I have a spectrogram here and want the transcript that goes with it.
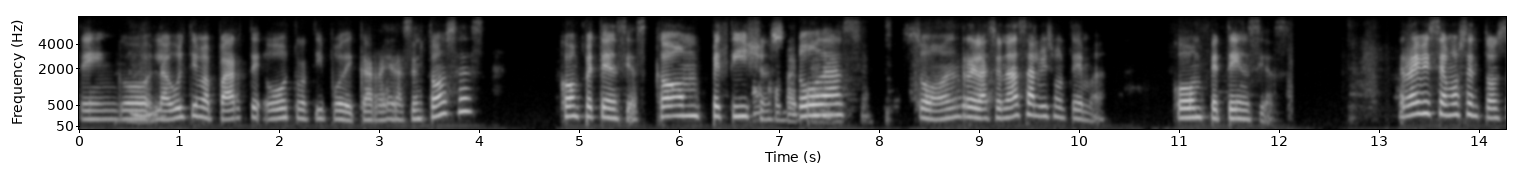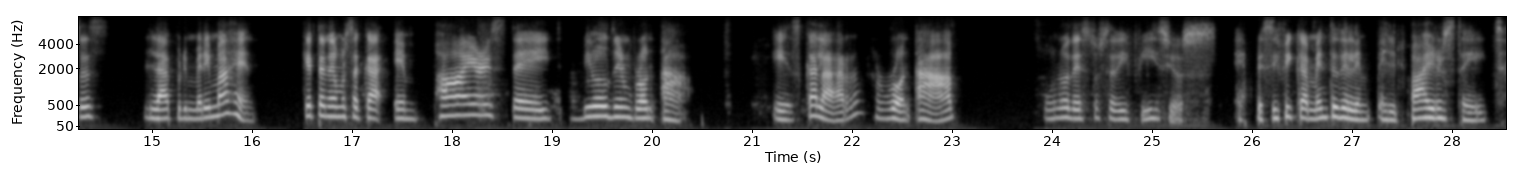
Tengo la última parte, otro tipo de carreras. Entonces, competencias, competitions, todas son relacionadas al mismo tema. Competencias. Revisemos entonces la primera imagen. ¿Qué tenemos acá? Empire State Building Run Up. Escalar, run up, uno de estos edificios, específicamente del Em- Empire State.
